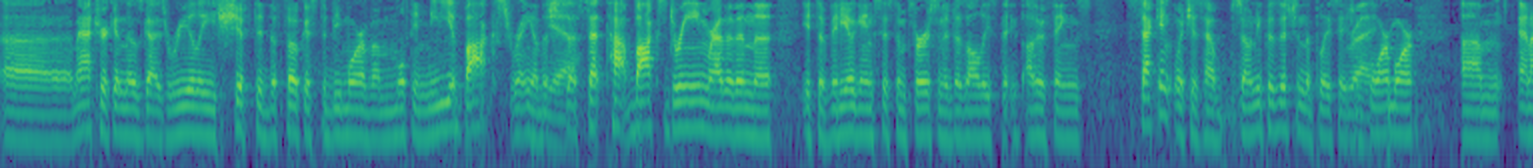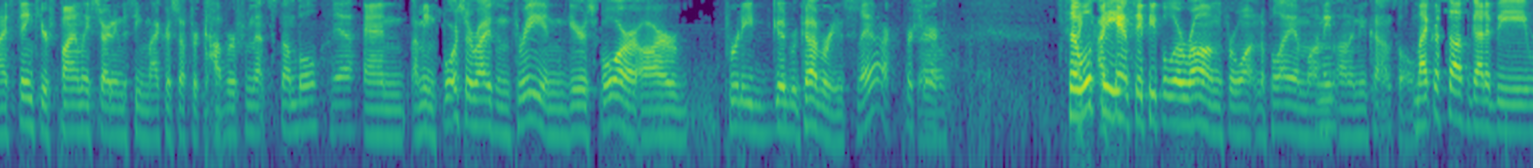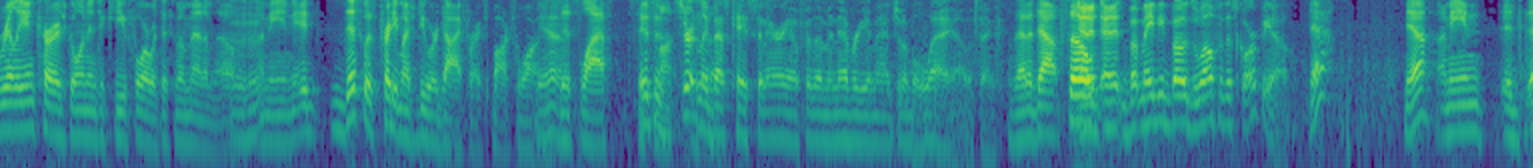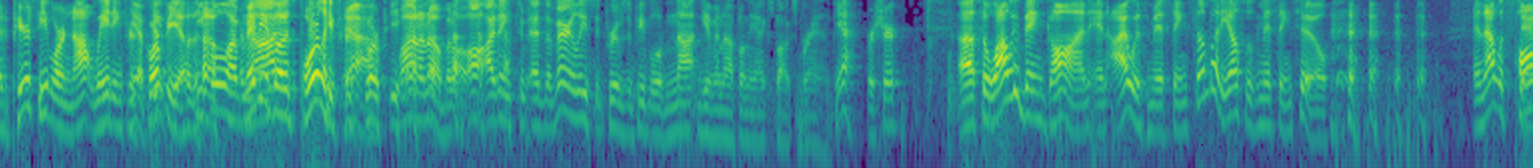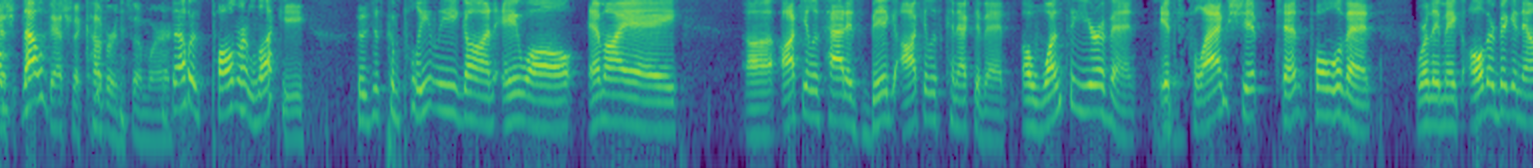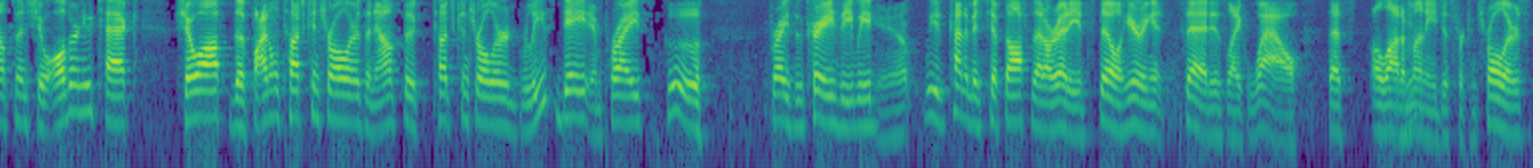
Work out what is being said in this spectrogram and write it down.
uh, Mattrick and those guys really shifted the focus to be more of a multimedia box, right? You know, the Yeah. set-top box dream rather than the it's a video game system first and it does all these th- other things second, which is how Sony positioned the PlayStation Right. 4 more. Um, and I think you're finally starting to see Microsoft recover from that stumble. Yeah. And I mean, Forza Horizon 3 and Gears 4 are pretty good recoveries. They are for So- sure. So I, we'll see. I can't say people are wrong for wanting to play them on, mean, on a new console. Microsoft's got to be really encouraged going into Q4 with this momentum, though. Mm-hmm. I mean, it this was pretty much do or die for Xbox One. Yeah. This last six this is certainly So, best case scenario for them in every imaginable way, I would think. without a doubt. So And it, and it, but maybe bodes well for the Scorpio. Yeah. Yeah, I mean, it, it appears people are not waiting for Yeah, pe- Scorpio, though. people have or maybe not- it bodes poorly for Yeah. Scorpio. Well, I don't know, but I think to, at the very least, it proves that people have not given up on the Xbox brand. yeah, for sure. Uh, so while we've been gone and I was missing, somebody else was missing too. and that was. Stash, That was stashed in a cupboard somewhere. that was Palmer Luckey, who's just completely gone AWOL, MIA. Uh, Oculus had its big Oculus Connect event, a once a year event, its flagship tentpole event where they make all their big announcements, show all their new tech, show off the final touch controllers, announce the touch controller release date and price. Ugh, price is crazy. We Yep. we had kind of been tipped off to that already. It's still hearing it said is like, wow, that's a lot of money just for controllers.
